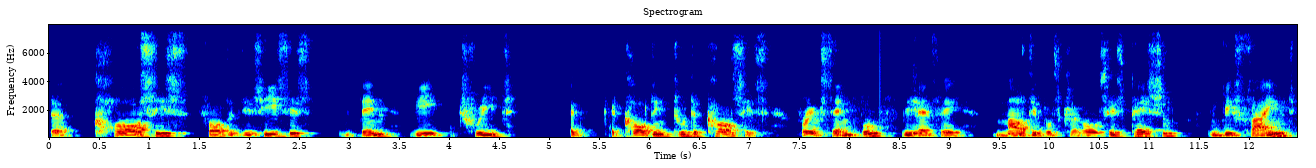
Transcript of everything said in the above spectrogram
the causes for the diseases and then we treat according to the causes. For example, we have a multiple sclerosis patient and we find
